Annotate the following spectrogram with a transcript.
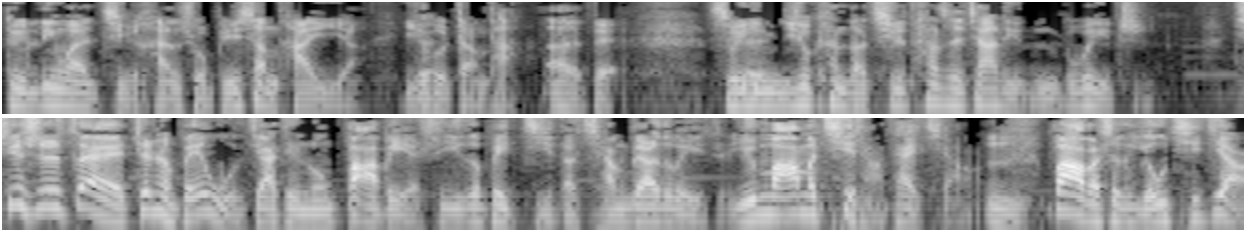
对另外几个孩子说：“别像他一样，以后长大。”啊，对。所以你就看到，其实他在家里的那个位置。其实，在真正北武的家庭中，爸爸也是一个被挤到墙边的位置，因为妈妈气场太强。嗯，爸爸是个油漆匠，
